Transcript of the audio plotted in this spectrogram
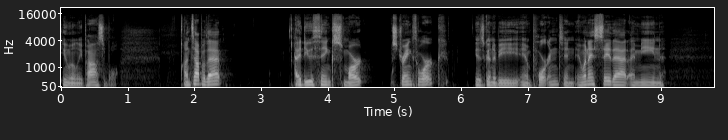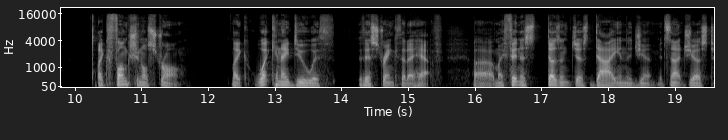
humanly possible. On top of that I do think smart strength work is going to be important. And, and when I say that, I mean like functional strong. Like, what can I do with this strength that I have? Uh, my fitness doesn't just die in the gym. It's not just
